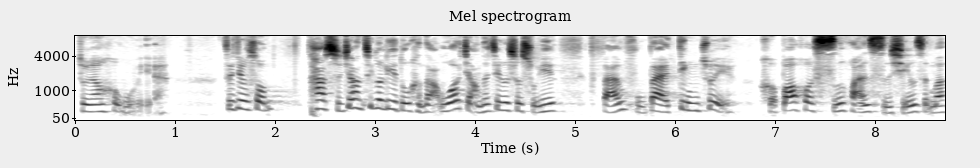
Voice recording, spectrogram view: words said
中央候补委员，这就是说，他实际上这个力度很大。我讲的这个是属于反腐败定罪和包括死缓、死刑什么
